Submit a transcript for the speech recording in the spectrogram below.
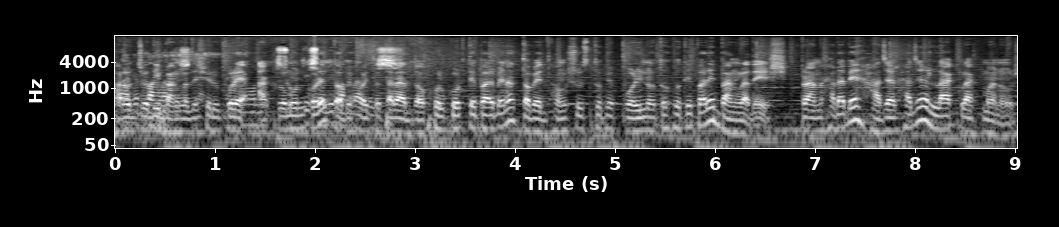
ভারত যদি বাংলাদেশের উপরে আক্রমণ করে তবে হয়তো তারা দখল করতে পারবে না তবে ধ্বংসস্তূপে পরিণত হতে পারে বাংলাদেশ। প্রাণ হারাবে হাজার হাজার লাখ লাখ মানুষ।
